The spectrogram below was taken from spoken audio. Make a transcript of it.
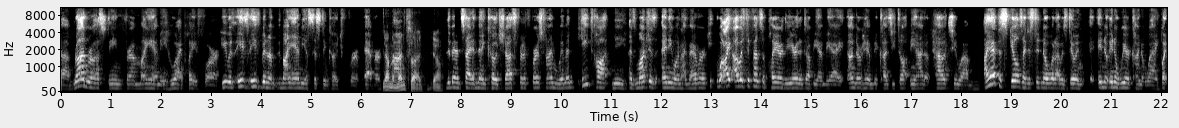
um, Ron Rothstein from Miami, who I played for. He was he's he's been a Miami assistant coach forever. Yeah, on the um, men's side. Yeah, the men's side, and then coached us for the first time, women. He taught me as much as anyone I've ever. He, well, I, I was defensive player of the year in the WNBA under him because he taught me how to how to. Um, I had the skills, I just didn't know what I was doing in in a weird kind of way. But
